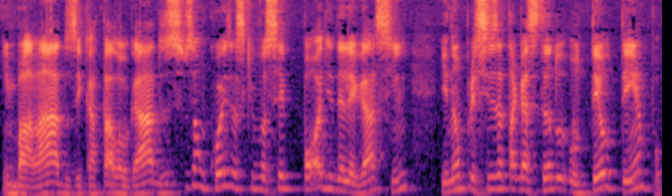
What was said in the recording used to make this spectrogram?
embalados e catalogados, isso são coisas que você pode delegar sim e não precisa estar tá gastando o teu tempo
